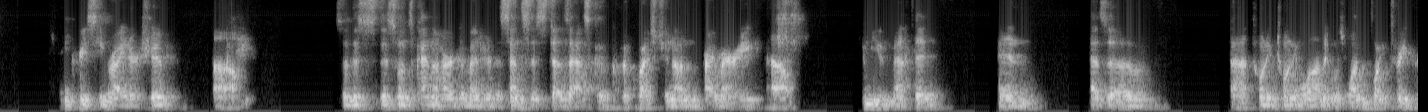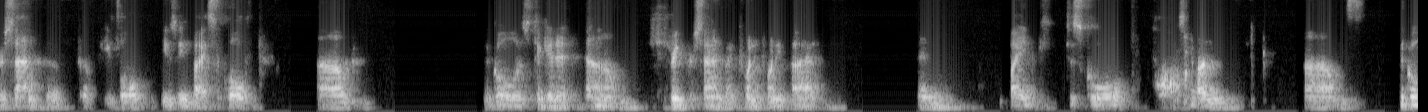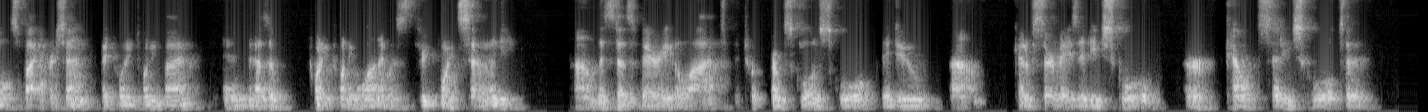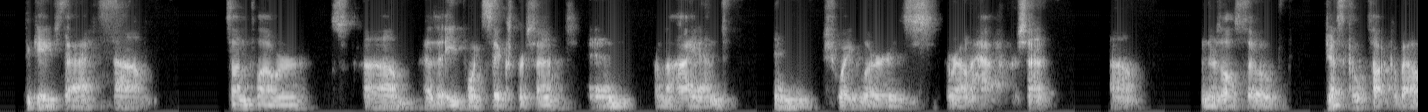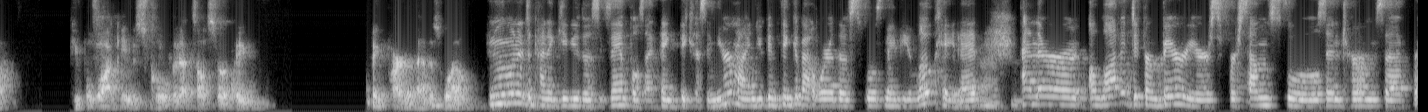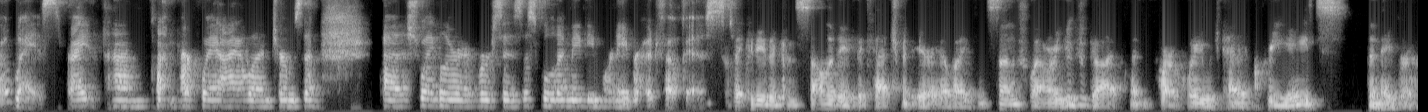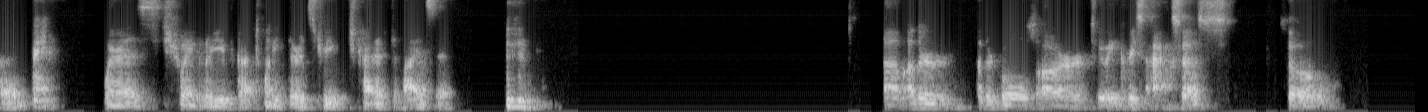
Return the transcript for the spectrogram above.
increasing ridership. Um, so this this one's kind of hard to measure. The census does ask a, a question on primary um, commute method. And as of uh, 2021, it was 1.3% of, of people using bicycle. Um, the goal is to get it um, 3% by 2025. And bike to school, on, um, the goal is 5% by 2025. And as of 2021, it was 3.7. Um, this does vary a lot between, from school to school. They do um, kind of surveys at each school or counts at each school to, to gauge that. Um, Sunflower um, has an 8.6% and on the high end, and Schwegler is around a half percent. And there's also, Jessica will talk about people walking to school, but that's also a big big part of that as well. And we wanted to kind of give you those examples, I think, because in your mind, you can think about where those schools may be located. And there are a lot of different barriers for some schools in terms of roadways, right? Um, Clinton Parkway, Iowa, in terms of uh, Schwegler versus a school that may be more neighborhood focused. They could either consolidate the catchment area, like in Sunflower, you've Mhm. got Clinton Parkway, which kind of creates the neighborhood. Right. Whereas Schwegler, you've got Twenty-third Street, which kind of divides it. Um, other other goals are to increase access. So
